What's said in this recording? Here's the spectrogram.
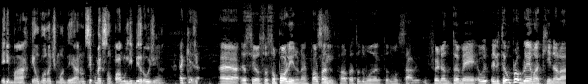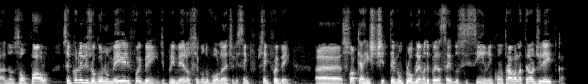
ele marca, é um volante moderno. Não sei como é que o São Paulo liberou o Jean. É que, gente... é, assim, eu sou São Paulino, né? Falo pra, falo pra todo mundo, todo mundo sabe. O Fernando também. Ele tem um problema aqui na, no São Paulo. Sempre quando ele jogou no meio, ele foi bem. De primeiro ou segundo volante, ele sempre, sempre foi bem. É, só que a gente teve um problema depois da saída do Cicinho, não encontrava lateral direito, cara.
